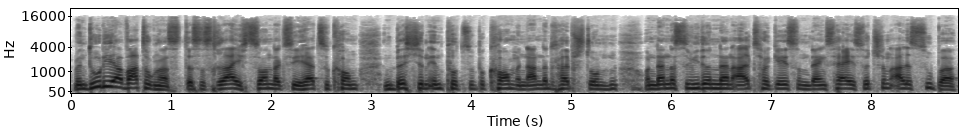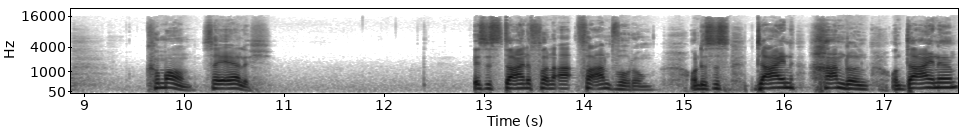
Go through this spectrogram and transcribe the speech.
Wenn du die Erwartung hast, dass es reicht, sonntags hierher zu kommen, ein bisschen Input zu bekommen in anderthalb Stunden und dann, dass du wieder in deinen Alltag gehst und denkst, hey, es wird schon alles super. Come on, sei ehrlich. Es ist deine Ver Verantwortung und es ist dein Handeln und deine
